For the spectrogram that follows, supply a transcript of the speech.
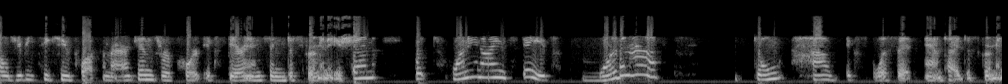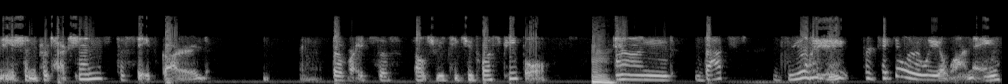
LGBTQ plus Americans report experiencing discrimination, but 29 states, more than half, don't have explicit anti-discrimination protections to safeguard the rights of LGBTQ plus people. And that's really particularly alarming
